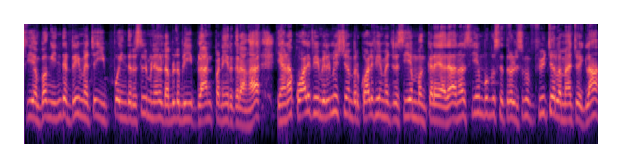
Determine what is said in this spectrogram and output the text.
CM Punk இந்த ட்ரீம் மேட்சை இப்போ இந்த ரிசல் மினியில் டபுள் டபிள்யூ பிளான் பண்ணியிருக்காங்க ஏன்னா குவாலிஃபை எலிமினேஷன் நம்பர் குவாலிஃபை மேட்ச்சில் சிஎம் பங்க் கிடையாது. அதனால் சிஎம் பங்கு சித்ரோலிஸுக்கும் ஃபியூச்சரில் மேட்ச் வைக்கலாம்.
